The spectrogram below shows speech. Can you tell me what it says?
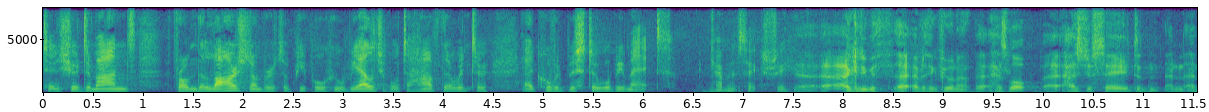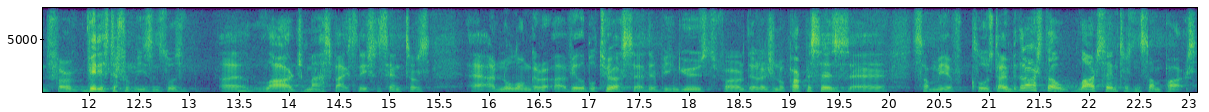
to ensure demands from the large numbers of people who will be eligible to have their winter uh, COVID booster will be met? Cabinet Secretary. Uh, I agree with uh, everything Fiona uh, Hislop uh, has just said, and, and, and for various different reasons, those uh, large mass vaccination centres uh, are no longer available to us. Uh, they're being used for their original purposes. Uh, some may have closed down, but there are still large centres in some parts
